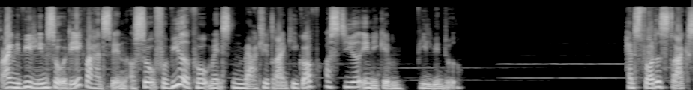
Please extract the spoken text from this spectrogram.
Drengen i bilen indså, at det ikke var hans ven, og så forvirret på, mens den mærkelige dreng gik op og stirrede ind igennem bilvinduet. Han spottede straks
